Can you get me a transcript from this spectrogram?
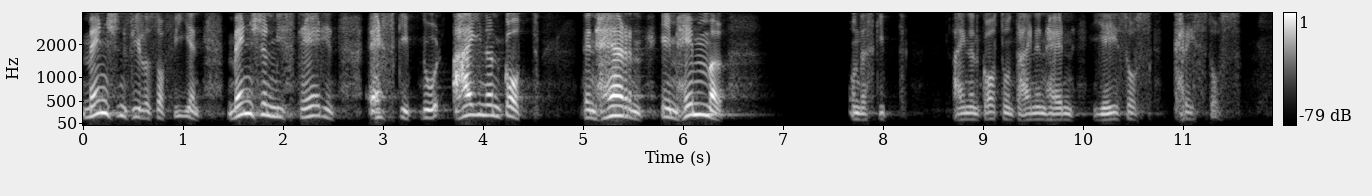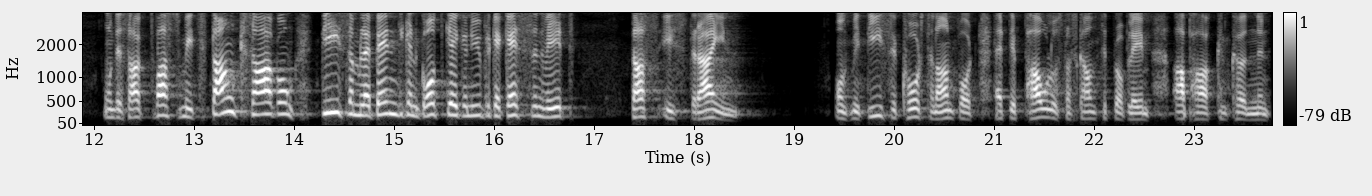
Menschenphilosophien, Menschenmysterien. Es gibt nur einen Gott, den Herrn im Himmel. Und es gibt einen Gott und einen Herrn, Jesus Christus. Und er sagt, was mit Danksagung diesem lebendigen Gott gegenüber gegessen wird, das ist rein. Und mit dieser kurzen Antwort hätte Paulus das ganze Problem abhaken können.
